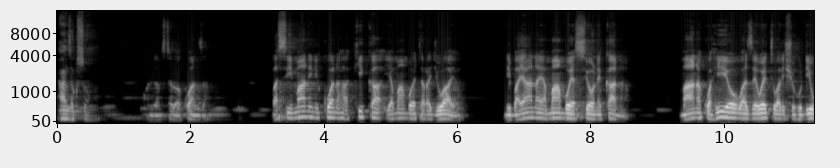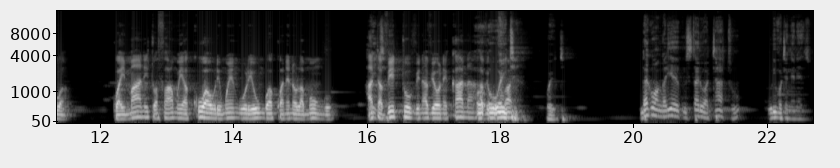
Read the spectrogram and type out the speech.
Anza kusoma. Kwanza mstari wa kwanza basi imani ni kuwa na hakika ya mambo yatarajiwayo ni bayana ya mambo yasiyoonekana. Maana kwa hiyo wazee wetu walishuhudiwa. Kwa imani twafahamu ya kuwa ulimwengu uliumbwa kwa neno la mungu. Hata Wait. vitu vinavyoonekana havikufanywa wait, wait. nataka uangalie mstari wa tatu ulivyotengenezwa.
